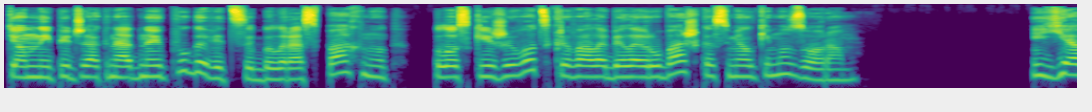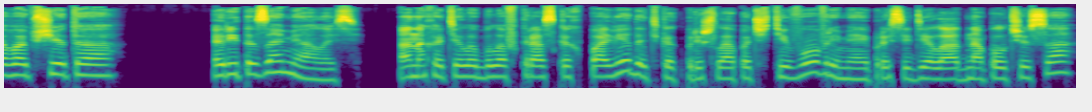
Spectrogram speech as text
Темный пиджак на одной пуговице был распахнут, плоский живот скрывала белая рубашка с мелким узором. Я вообще-то...» Рита замялась. Она хотела было в красках поведать, как пришла почти вовремя и просидела одна полчаса,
